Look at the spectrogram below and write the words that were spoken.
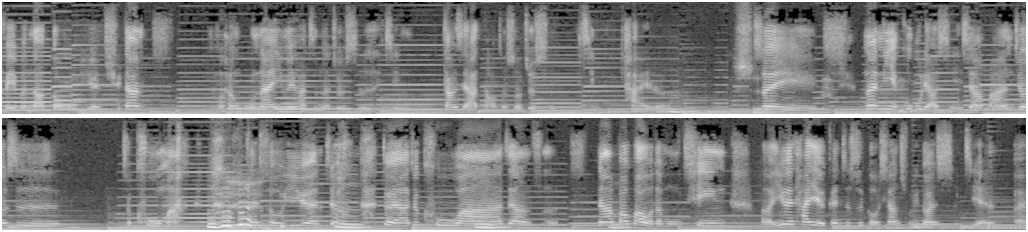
飞奔到动物医院去，但我很无奈，因为他真的就是已经当下倒的时候就是已经离开了。嗯，是，所以。那你也顾不了形象，反正就是就哭嘛，在兽医院就对啊，就哭啊这样子。然后包括我的母亲，呃，因为她也跟这只狗相处一段时间，呃，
